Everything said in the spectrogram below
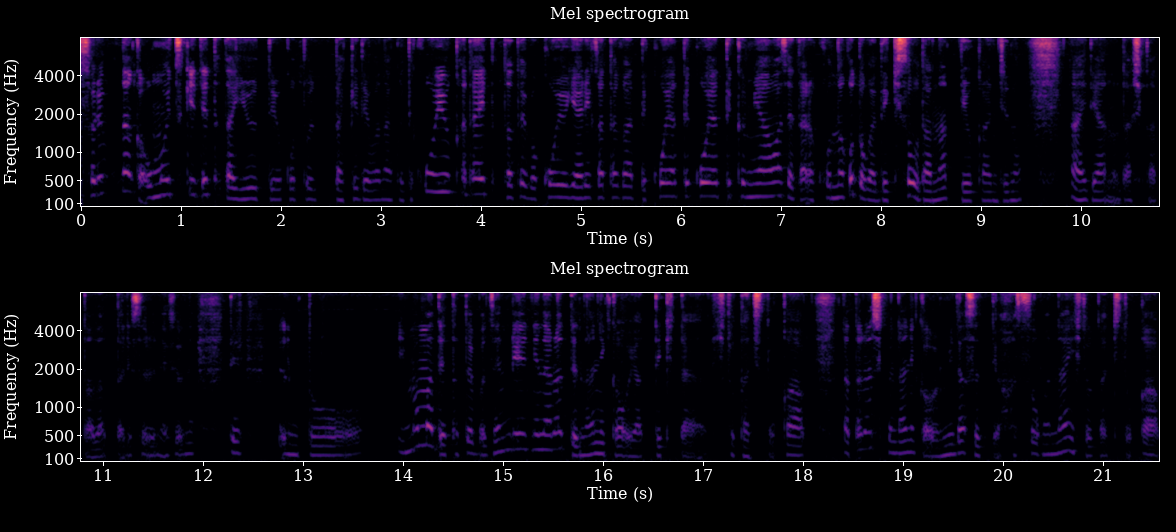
それもなんか思いつきでただ言うっていうことだけではなくてこういう課題と例えばこういうやり方があってこうやってこうやって組み合わせたらこんなことができそうだなっていう感じのアイデアの出し方だったりするんですよね。で、うんと今まで例えば前例に倣って何かをやってきた人たちとか新しく何かを生み出すっていう発想がない人たちとか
